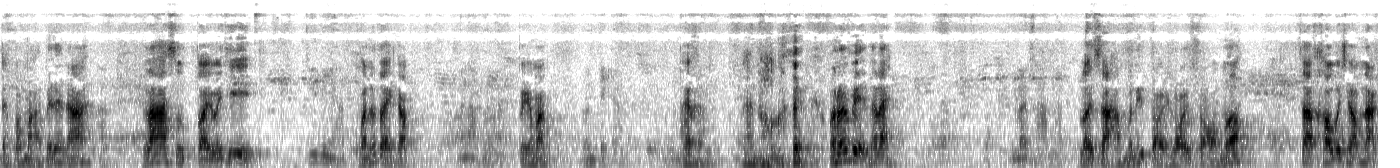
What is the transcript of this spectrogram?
แต่ประมาทไม่ได้นะครับล่าสุดต่อยไว้ที่ที่นี่ครับวันนั้นต่อยกับเวลาเปิดครับเป็นไงบ้างโดนเตะครับแพ้แพ้น็อกเลยวันนั้นเวทเท่าไหร่ร้อยสามครับร้อยสามวันนี้ต่อยร้อยสองเนาะถ้าเข้าไปช้ำหนัก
